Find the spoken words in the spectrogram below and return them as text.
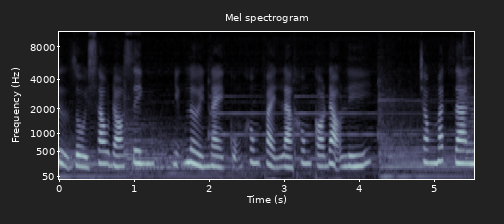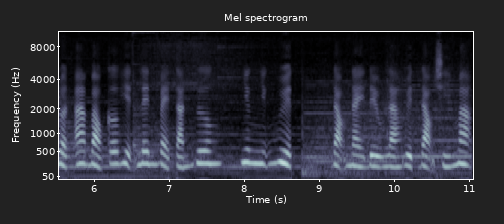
tử rồi sau đó sinh, những lời này cũng không phải là không có đạo lý. Trong mắt gia luật A Bảo Cơ hiện lên vẻ tán dương, nhưng những huyệt đạo này đều là huyệt đạo trí mạng,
